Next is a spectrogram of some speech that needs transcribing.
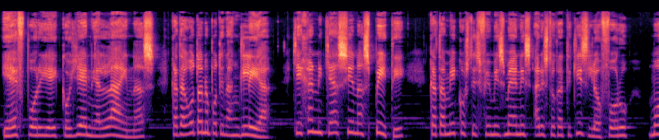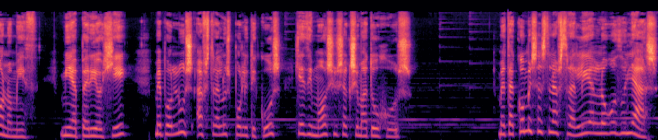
Η εύπορη οικογένεια Λάινας καταγόταν από την Αγγλία και είχαν νοικιάσει ένα σπίτι κατά μήκος της φημισμένης αριστοκρατικής λεωφόρου Μόνομιθ, μια περιοχή με πολλούς Αυστραλούς πολιτικούς και δημόσιους αξιωματούχους. Μετακόμισαν στην Αυστραλία λόγω δουλειάς,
